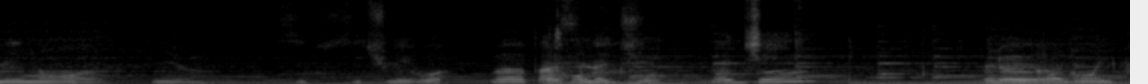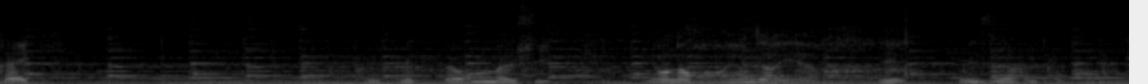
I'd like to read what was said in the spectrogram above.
Les noms, euh, si, euh, si, si tu les vois. Bah, pas Là, c'est la jean. La jean. Le- de dragon Y. Réflecteur magique. Et on n'aura rien derrière. Et laser hippocampe.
